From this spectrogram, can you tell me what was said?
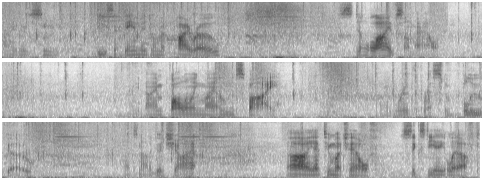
Alright, there's some decent damage on that pyro. Still alive somehow. Alright, I am following my own spy where'd the rest of blue go? That's not a good shot. Ah, oh, he had too much health. 68 left.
